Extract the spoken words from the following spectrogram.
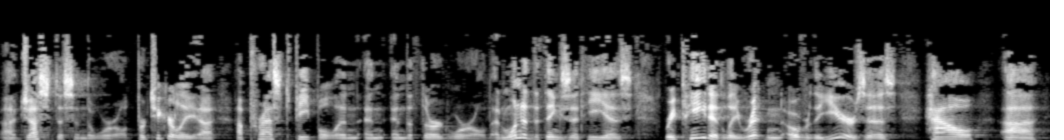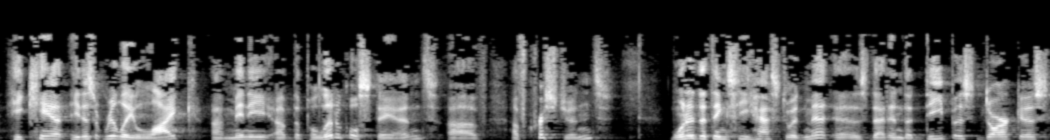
uh, justice in the world, particularly uh, oppressed people in, in, in, the third world. And one of the things that he has repeatedly written over the years is how uh, he can't, he doesn't really like uh, many of the political stands of, of Christians. One of the things he has to admit is that in the deepest, darkest,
